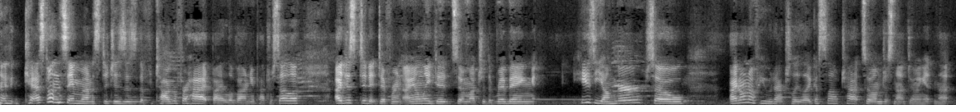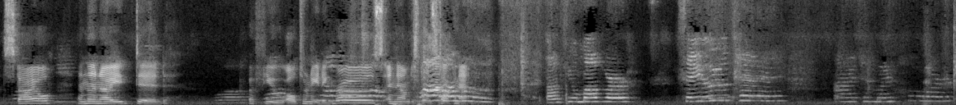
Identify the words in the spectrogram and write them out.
cast on the same amount of stitches as the photographer hat by Lavanya Patricella. I just did it different. I only did so much of the ribbing. He's younger, so I don't know if he would actually like a slouch hat, so I'm just not doing it in that style. And then I did a few alternating rows, and now I'm just doing stockinette. Love you, mother. Say okay. I my heart.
